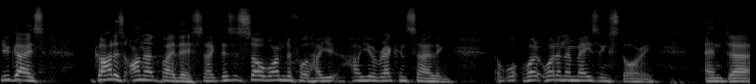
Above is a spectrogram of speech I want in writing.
You guys, God is honored by this. Like, this is so wonderful how, you, how you're reconciling. What, what an amazing story. And uh,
